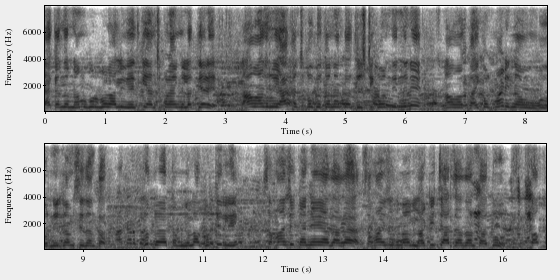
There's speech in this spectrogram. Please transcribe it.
ಯಾಕಂದ್ರೆ ನಮ್ಮ ಗುರುಗಳು ಅಲ್ಲಿ ವೇದಿಕೆ ಹಂಚ್ಕೊಳಂಗಿಲ್ಲ ಅಂತೇಳಿ ನಾವಾದರೂ ಯಾಕೆ ಹಂಚ್ಕೋಬೇಕು ಅನ್ನೋಂಥ ದೃಷ್ಟಿಕೋನದಿಂದನೇ ನಾವು ಅದು ಬೈಕೌಟ್ ಮಾಡಿ ನಾವು ನಿರ್ಗಮಿಸಿದಂಥದ್ದು ಅದಕ್ಕೆ ತಮಗೆಲ್ಲ ಗೊತ್ತಿರಲಿ, ಸಮಾಜಕ್ಕೆ ಅನ್ಯಾಯ ಆದಾಗ, ಸಮಾಜದ ಮ್ಯಾಗ ಲಾಠಿ ಚಾರ್ಜ್ ಆದಂಥದ್ದು ತಪ್ಪ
